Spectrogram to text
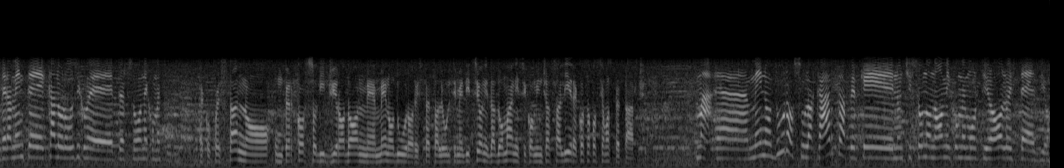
veramente calorosi come persone, come pubblico. Ecco, quest'anno un percorso di giro donne meno duro rispetto alle ultime edizioni, da domani si comincia a salire, cosa possiamo aspettarci? Ma eh, meno duro sulla carta perché non ci sono nomi come Mortirolo e Stesio,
